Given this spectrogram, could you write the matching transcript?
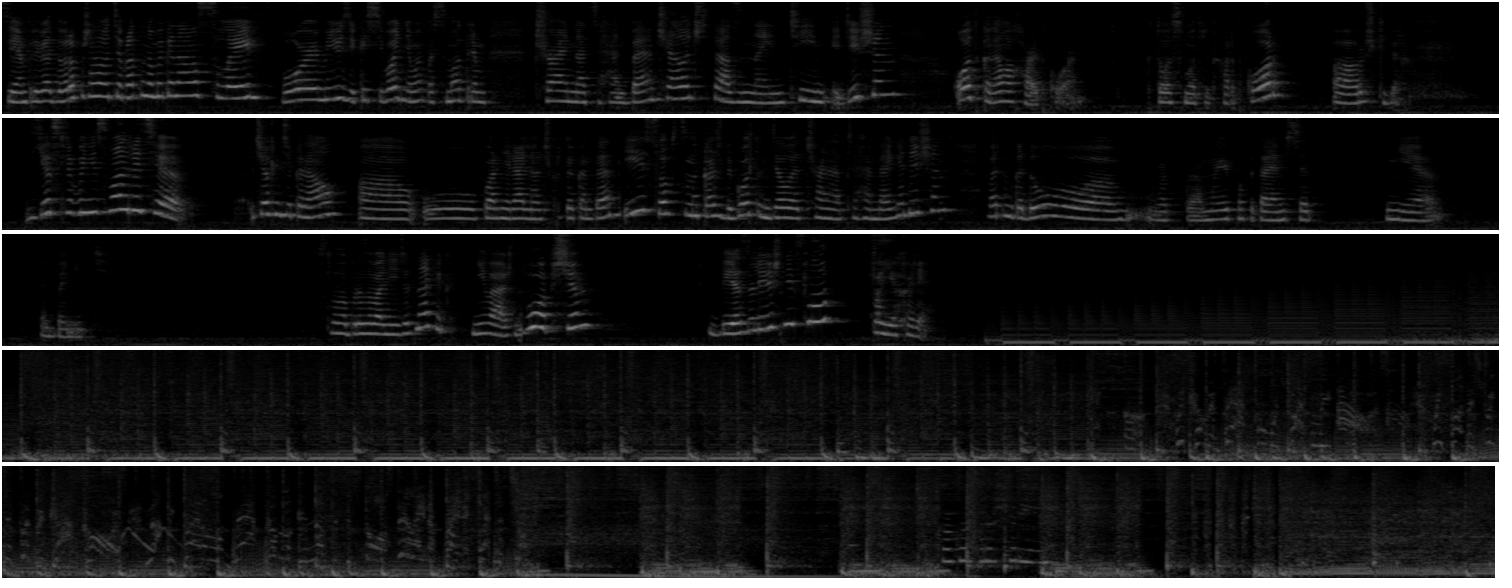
Всем привет! Добро пожаловать обратно на мой канал Slave for Music. И сегодня мы посмотрим Try Not to Handband Challenge 2019 Edition от канала Hardcore. Кто смотрит Hardcore, а, ручки вверх. Если вы не смотрите, чекните канал, а, у парня реально очень крутой контент. И, собственно, каждый год он делает Try Not to Handbang Edition. В этом году а, вот мы попытаемся не хедбэнгить. Слово образование идет нафиг, неважно. В общем, без лишних слов, поехали!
